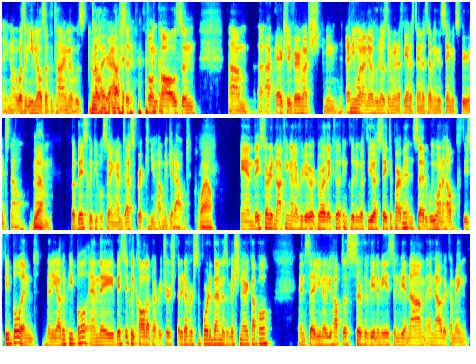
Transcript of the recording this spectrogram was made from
you know, it wasn't emails at the time; it was telegraphs right, right. and phone calls, and um, I, actually, very much. I mean, anyone I know who knows anyone in Afghanistan is having the same experience now. Yeah. Um, but basically, people saying, "I'm desperate. Can you help me get out?" Wow and they started knocking on every door they could including with the us state department and said we want to help these people and many other people. And they basically called up every church that had ever supported them as a missionary couple and said you know you helped us serve the vietnamese in vietnam and now they're coming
